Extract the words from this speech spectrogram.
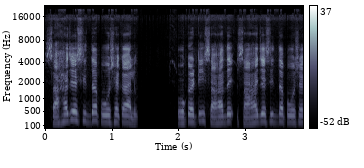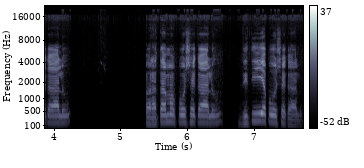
సహజ సిద్ధ పోషకాలు. ఒకటి సహజ సహజ సిద్ధ పోషకాలు. ప్రథమ పోషకాలు. ద్వితీయ పోషకాలు.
